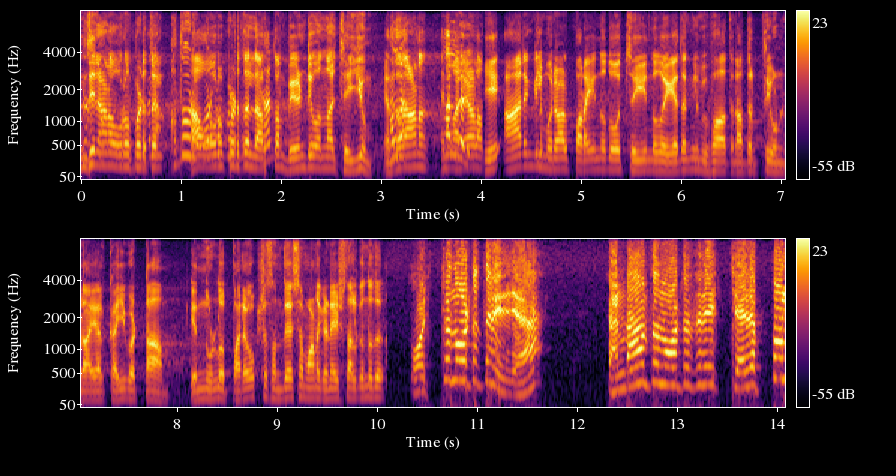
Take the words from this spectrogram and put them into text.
എന്തിനാണ് ഓർമ്മപ്പെടുത്തൽ? ആ ഓർമ്മപ്പെടുത്തൽ. അർത്ഥം വേണ്ടി വന്നാൽ ചെയ്യും എന്നതാണ് മലയാളം. ആരെങ്കിലും ഒരാൾ പറയുന്നതോ ചെയ്യുന്നതോ ഏതെങ്കിലും വിഭാഗത്തിന് അതൃപ്തി ഉണ്ടായാൽ കൈവെട്ടാം എന്നുള്ള പരോക്ഷ സന്ദേശമാണ് ഗണേഷ് നൽകുന്നത്. ഒറ്റ നോട്ടത്തിലില്ല. രണ്ടാമത്തെ നോട്ടത്തിൽ ചിലപ്പം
